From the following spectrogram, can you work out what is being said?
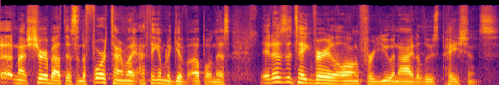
I'm not sure about this. And the fourth time, I'm like, I think I'm going to give up on this. It doesn't take very long for you and I to lose patience,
